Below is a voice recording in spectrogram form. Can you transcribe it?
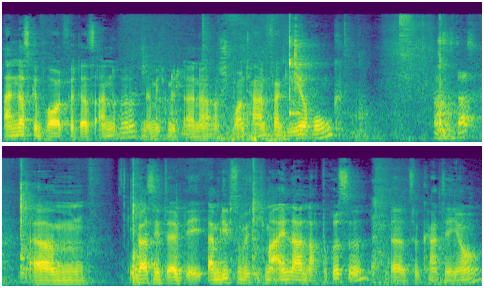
anders gebraut wird als andere, nämlich mit einer Spontanvergärung. Was ist das? Ähm, ich weiß nicht, äh, am liebsten würde ich mal einladen nach Brüssel äh, zu Cantillon.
